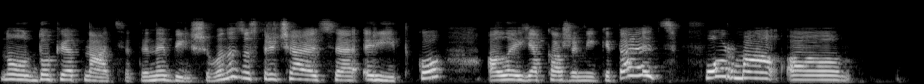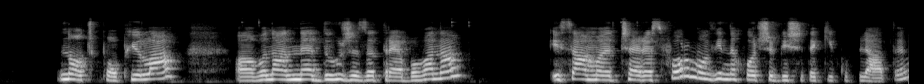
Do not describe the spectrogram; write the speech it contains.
ну, до 15, не більше. Вони зустрічаються рідко, але, як каже мій китаєць, форма uh, not popular, uh, вона не дуже затребувана. І саме через форму він не хоче більше такі купляти.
